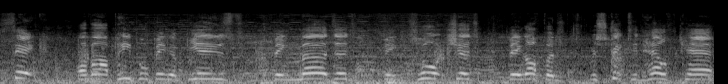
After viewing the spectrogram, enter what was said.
sick of our people being abused, being murdered, being tortured, being offered restricted health care,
